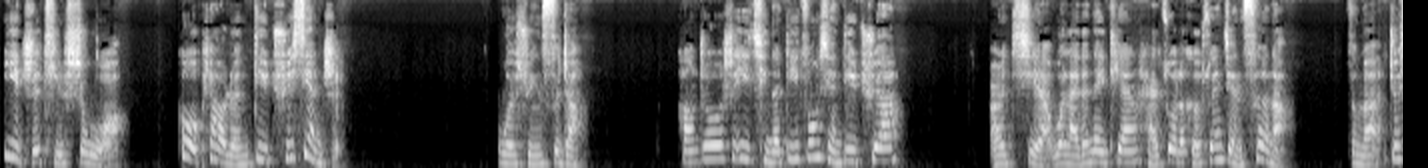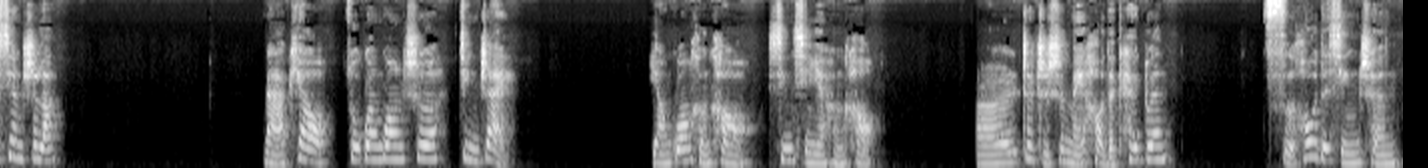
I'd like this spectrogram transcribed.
一直提示我，购票人地区限制。我寻思着，杭州是疫情的低风险地区啊，而且我来的那天还做了核酸检测呢，怎么就限制了？拿票坐观光车进寨，阳光很好，心情也很好，而这只是美好的开端，此后的行程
